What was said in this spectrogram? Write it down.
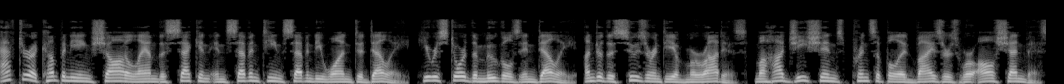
After accompanying Shah Alam II in 1771 to Delhi, he restored the Mughals in Delhi, under the suzerainty of Marathas. Mahaji Shinde's principal advisors were all Shenvis.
